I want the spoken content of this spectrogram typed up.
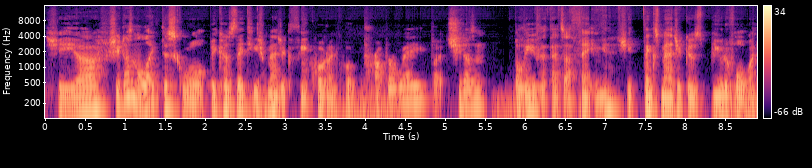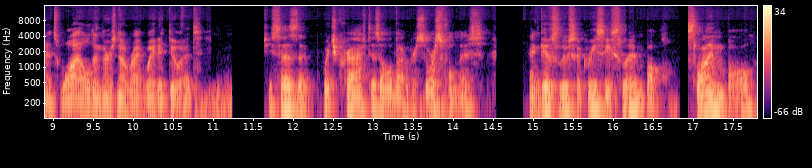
She uh she doesn't like the school because they teach magic the quote unquote proper way, but she doesn't believe that that's a thing. She thinks magic is beautiful when it's wild and there's no right way to do it. She says that witchcraft is all about resourcefulness and gives Luz a greasy slime ball slime ball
